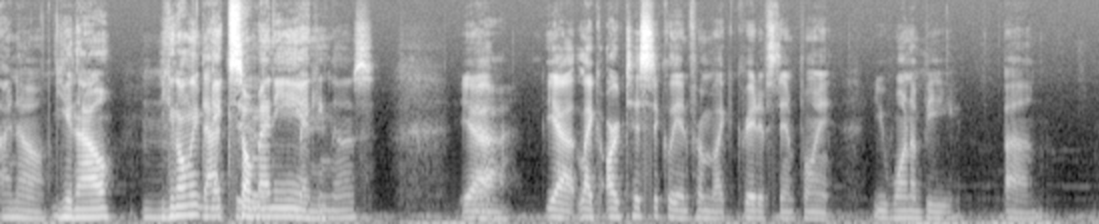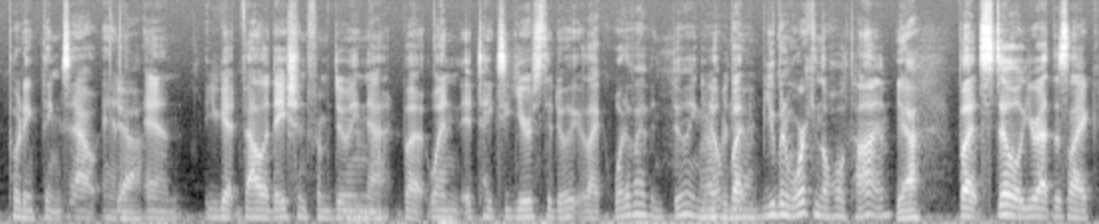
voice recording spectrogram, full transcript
I know. You know, you can only That make so many. making And, those. Yeah. yeah, like artistically and from like a creative standpoint, you want to be um, putting things out and Yeah. and you get validation from doing Mhm. that. But when it takes years to do it, you're like, what have I been doing? You What have know, but you've been working the whole time. yeah, But still, you're at this like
